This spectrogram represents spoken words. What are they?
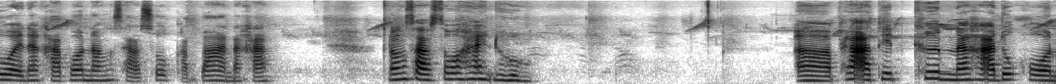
ด้วยนะคะ เพราะน้องสาวโซ่กลับบ้านนะคะ น้องสาวโซ่ให้ดูพระอาทิตย์ขึ้นนะคะ ทุกคน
